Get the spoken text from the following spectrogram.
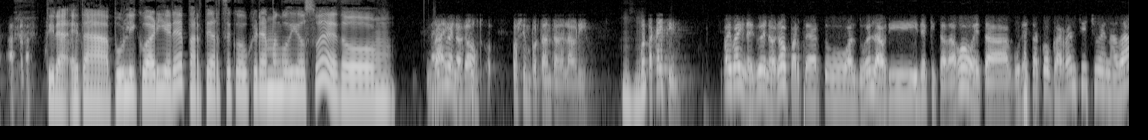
tira, eta publikoari ere parte hartzeko aukera emango diozue edo Nahi duen oro. Oso importantea dela hori. Mhm. Bota kaitin. Bai, bai, nahi duen oro, parte hartu alduela, hori irekita dago, eta guretzako garrantzitsuena da,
